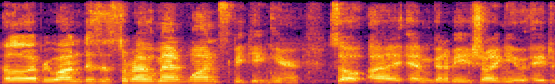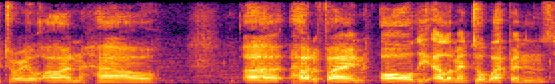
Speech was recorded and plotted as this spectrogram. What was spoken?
Hello everyone, this is Survival Man 1 speaking here. So I am going to be showing you a tutorial on how uh, how to find all the elemental weapons,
